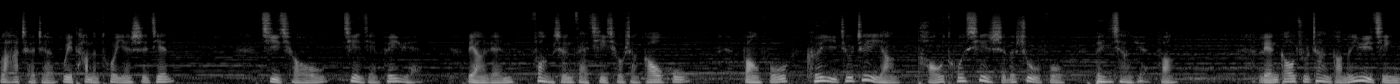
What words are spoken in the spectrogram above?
拉扯着为他们拖延时间，气球渐渐飞远，两人放声在气球上高呼，仿佛可以就这样逃脱现实的束缚，奔向远方。连高处站岗的狱警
